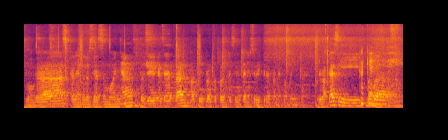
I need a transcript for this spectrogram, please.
Semoga sekalian kalau sehat semuanya, tetap jaga kesehatan, patuhi protokol kesehatan yang sudah diterapkan oleh pemerintah. Terima kasih. Oke. Bye-bye.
